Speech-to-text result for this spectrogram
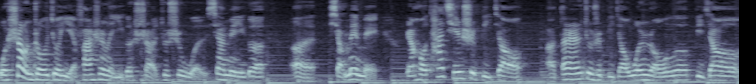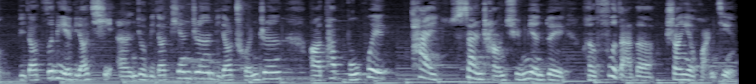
我上周就也发生了一个事儿，就是我下面一个呃小妹妹，然后她其实是比较啊，当然就是比较温柔，比较比较资历也比较浅，就比较天真，比较纯真啊，她不会太擅长去面对很复杂的商业环境。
